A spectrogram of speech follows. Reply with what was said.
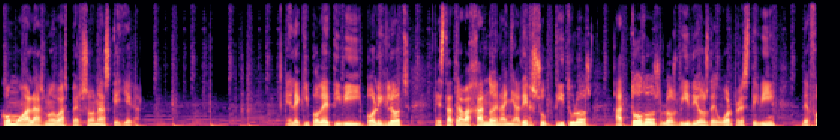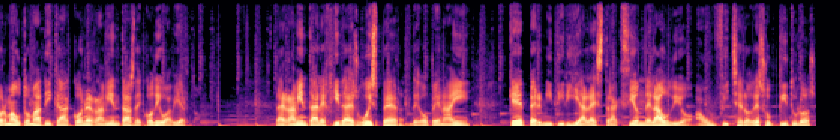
como a las nuevas personas que llegan. El equipo de TV y Polyglots está trabajando en añadir subtítulos a todos los vídeos de WordPress TV de forma automática con herramientas de código abierto. La herramienta elegida es Whisper de OpenAI que permitiría la extracción del audio a un fichero de subtítulos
